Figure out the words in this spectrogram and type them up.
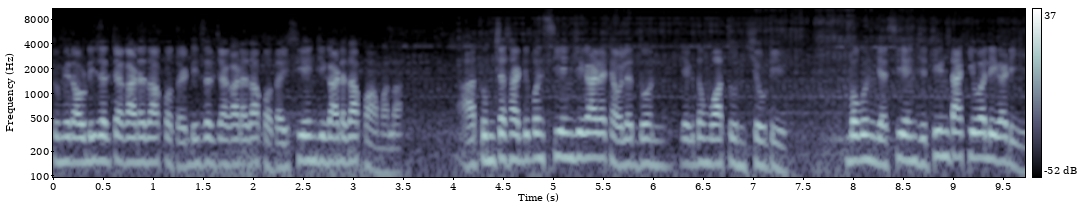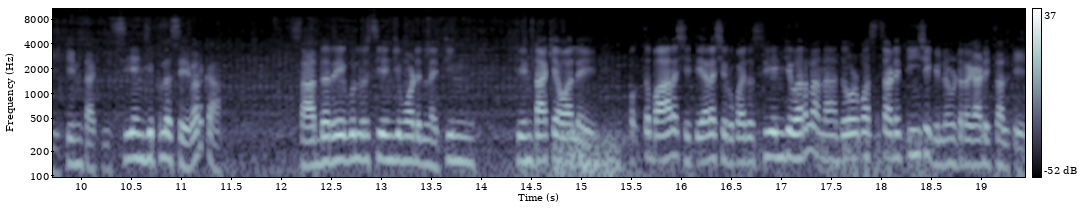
तुम्ही राव डिझेलच्या गाड्या दाखवताय डिझेलच्या गाड्या दाखवताय सी एन जी गाड्या दाखवा आम्हाला. तुमच्यासाठी पण सी एन जी गाड्या ठेवल्यात दोन एकदम वाचून शेवटी. बघून घ्या सी एन जी तीन टाकीवाली गाडी तीन टाकी. सी एन जी प्लस आहे बरं का. साधं regular C N G model नाही तीन तीन टाक्यावालं आहे. फक्त बाराशे तेराशे रुपयाचा सी एन जी भरला ना जवळपास साडेतीनशे किलोमीटर गाडी चालते.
